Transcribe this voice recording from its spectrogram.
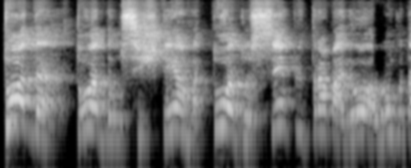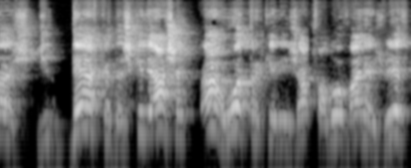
toda, todo o sistema, todo, sempre trabalhou ao longo das, de décadas, que ele acha. Ah, outra que ele já falou várias vezes,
